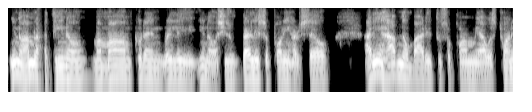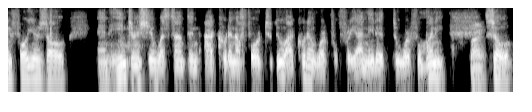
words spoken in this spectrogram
you know, I'm Latino. My mom couldn't really, you know, she's barely supporting herself. I didn't have nobody to support me. I was 24 years old, and internship was something I couldn't afford to do. I couldn't work for free. I needed to work for money. Right. So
